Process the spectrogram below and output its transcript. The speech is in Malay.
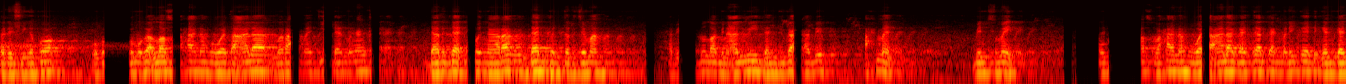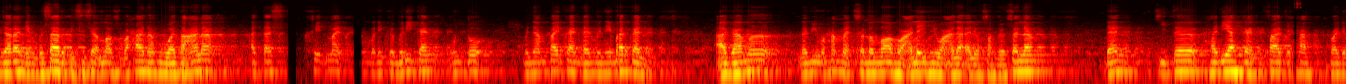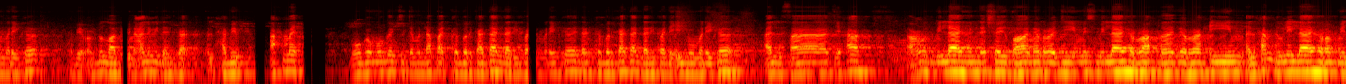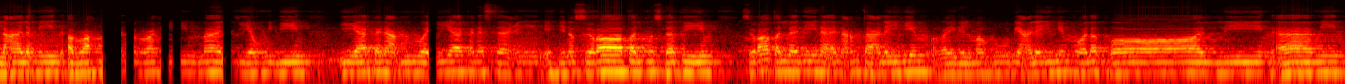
pada Singapura. Semoga Allah Subhanahu wa taala merahmati dan mengangkat darjat pengarang dan penterjemah Habib Abdullah bin Alwi dan juga Habib Ahmad bin Sumaid. Allah Subhanahu wa taala ganjarkan mereka dengan ganjaran yang besar di sisi Allah Subhanahu wa taala atas khidmat yang mereka berikan untuk menyampaikan dan menyebarkan agama Nabi Muhammad sallallahu alaihi wa ala alihi wasallam dan kita hadiahkan Fatihah kepada mereka Habib Abdullah bin Alwi dan juga Al Habib Ahmad Moga-moga kita mendapat keberkatan daripada mereka dan keberkatan daripada ilmu mereka. Al-Fatihah. A'udzu billahi minasyaitonir rajim. Bismillahirrahmanirrahim. Alhamdulillahi rabbil alamin. Arrahmanir rahim. Maliki yaumiddin. Iyyaka na'budu wa iyyaka nasta'in. Ihdinas siratal mustaqim. صراط الذين أنعمت عليهم غير المغضوب عليهم ولا الضالين آمين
